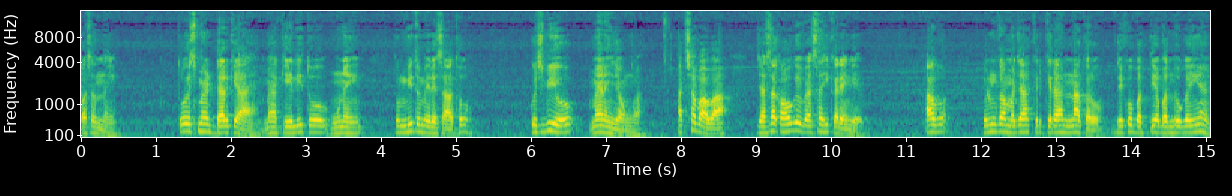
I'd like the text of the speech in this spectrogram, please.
पसंद नहीं। तो इसमें डर क्या है? मैं अकेली तो हूँ नहीं। तुम भी तो मेरे साथ हो। कुछ भी हो, मैं नहीं जाऊँगा। अच्छा बाबा, जैसा कहोगे वैसा ही करेंगे। अब फ़िल्म का मज़ा किरकिरा ना करो। देखो बत्तियाँ बंद हो गई हैं,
